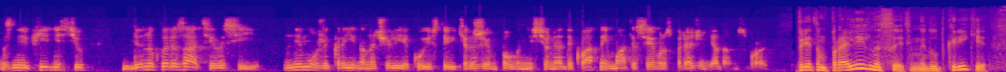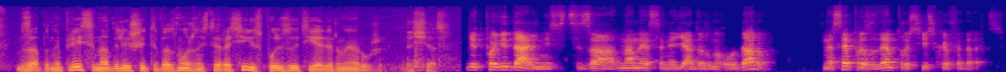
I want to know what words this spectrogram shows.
з необхідністю денуклеаризації Росії. Не може країна, на чолі якої стоїть режим повністю неадекватний, мати в своєму розпорядженні ядерну зброю. При этом параллельно с этим идут крики в западной прессе, надо лишить возможности России использовать ядерное оружие. відповідальність за нанесення ядерного удару несе президент Російської Федерації.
